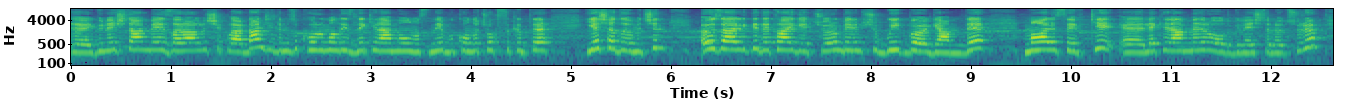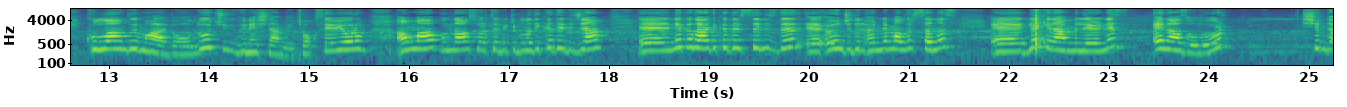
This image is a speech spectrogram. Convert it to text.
e, güneşten ve zararlı ışıklardan cildimizi korumalıyız lekelenme olmasın diye bu konuda çok sıkıntı yaşadığım için özellikle detay geçiyorum. Benim şu bıyık bölgemde maalesef ki e, lekelenmeler oldu güneşten ötürü. Kullandığım halde oldu. Çünkü güneşlenmeyi çok seviyorum. Ama bundan sonra tabii ki buna dikkat edeceğim. E, ne kadar dikkat etseniz de e, önceden önlem alırsanız e, lekelenmeleriniz en az olur. Şimdi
